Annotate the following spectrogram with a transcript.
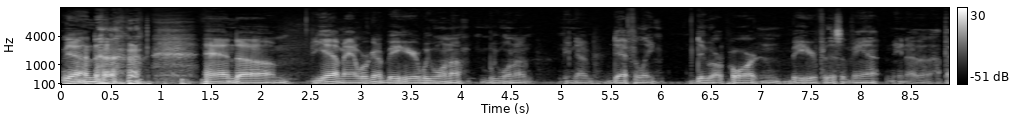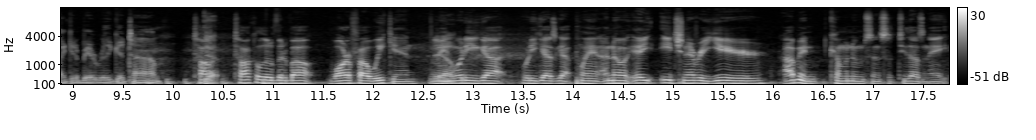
Yeah. And uh, and um, yeah, man, we're gonna be here. We wanna we wanna you know definitely do our part and be here for this event. You know, I think it'll be a really good time. Talk talk a little bit about Waterfowl Weekend. I Yeah. mean, what do you got? What do you guys got planned? I know e- each and every year I've been coming to them since 2008.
